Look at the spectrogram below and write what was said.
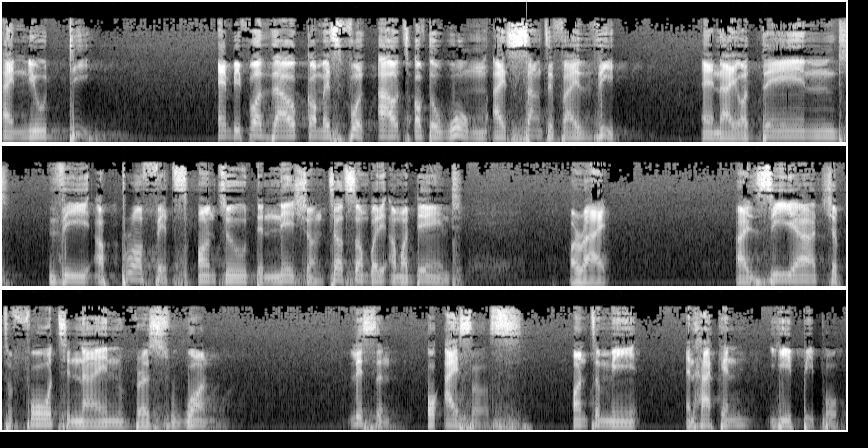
I knew thee. And before thou comest forth out of the womb, I sanctified thee. And I ordained thee a prophet unto the nation. Tell somebody I'm ordained. Alright. Isaiah chapter 49 verse 1. Listen, O Israels, unto me, and hearken ye people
